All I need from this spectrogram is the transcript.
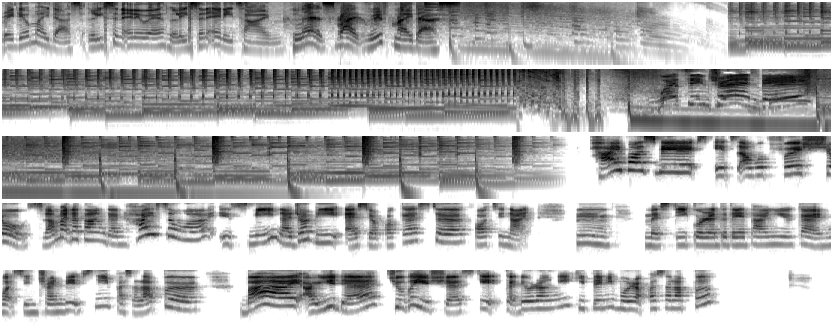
Radio Midas. Listen anywhere, listen anytime. Let's vibe with Midas. Boss Babes, it's our first show. Selamat datang dan hai semua, it's me Najwa B as your podcaster for tonight. Hmm, mesti korang tertanya-tanya kan, what's in trend babes ni pasal apa? Bye, are you there? Cuba you share sikit kat diorang ni, kita ni borak pasal apa?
